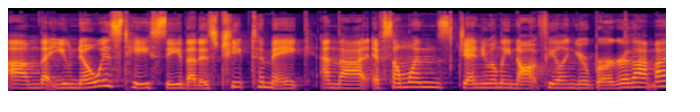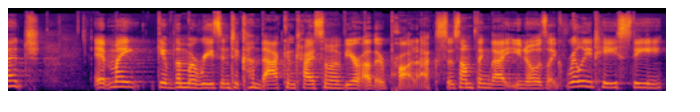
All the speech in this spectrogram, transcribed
um, that you know is tasty, that is cheap to make, and that if someone's genuinely not feeling your burger that much, it might give them a reason to come back and try some of your other products. So something that you know is like really tasty,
